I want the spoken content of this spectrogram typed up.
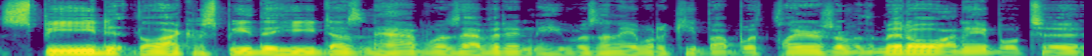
speed. The lack of speed that he doesn't have was evident. He was unable to keep up with players over the middle, unable to,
